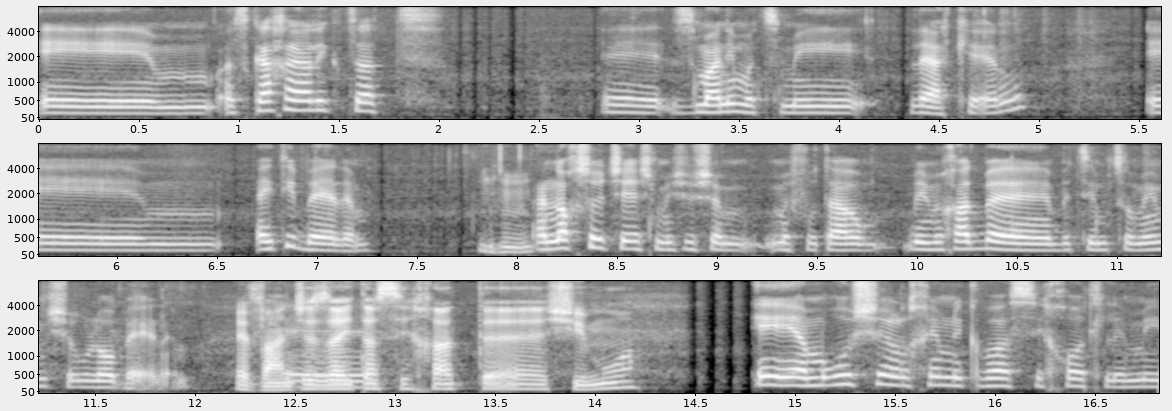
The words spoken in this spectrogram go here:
אמ, אז ככה היה לי קצת אה, זמן עם עצמי להקל. אמ, הייתי בהלם. אני לא חושבת שיש מישהו שמפוטר, במיוחד בצמצומים שהוא לא בהלם. הבנת שזו אה, הייתה שיחת שימוע? אמרו שהולכים לקבוע שיחות למי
